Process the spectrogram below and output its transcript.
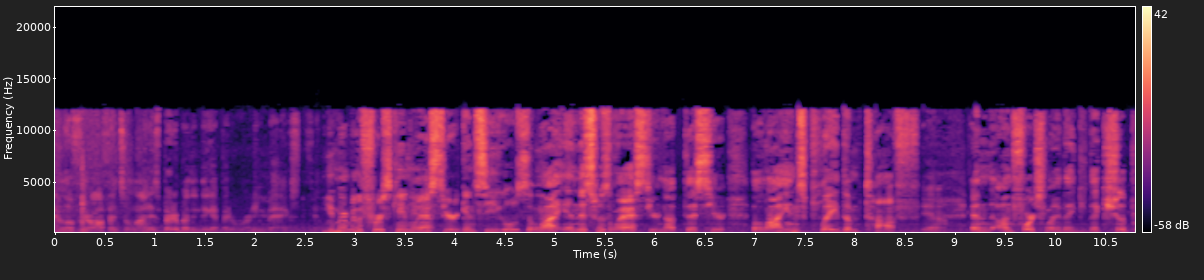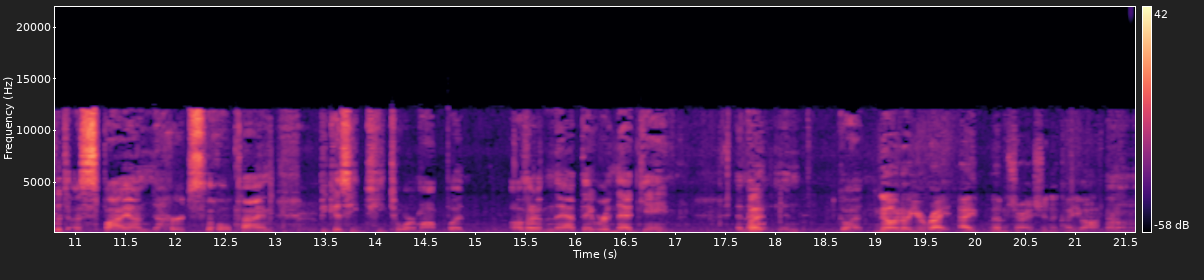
I don't know if their offensive line is better, but I think they got better running backs. You remember the first game Yeah. last year against the Eagles? The Lion, and this was last year, not this year. The Lions played them tough. Yeah. And unfortunately, they, they should have put a spy on Hurts the whole time because he, he tore him up. But other than that, they were in that game. And that, and go ahead. No, no, you're right. I, I'm sorry, I shouldn't have cut you off. No, no, no.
